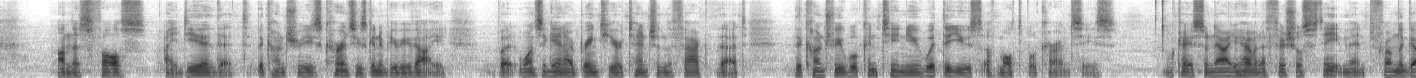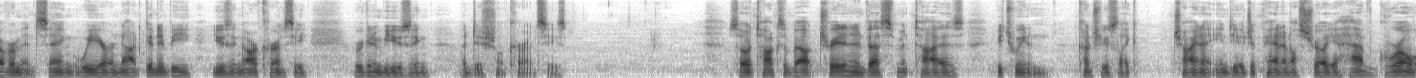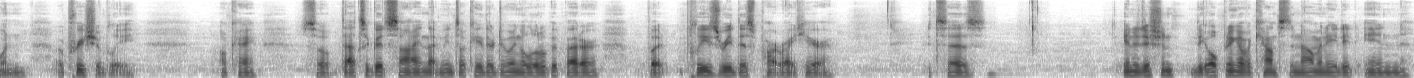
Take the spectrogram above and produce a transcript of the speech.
on this false idea that the country's currency is going to be revalued. But once again, I bring to your attention the fact that the country will continue with the use of multiple currencies. Okay, so now you have an official statement from the government saying we are not going to be using our currency, we're going to be using additional currencies. So it talks about trade and investment ties between countries like China, India, Japan, and Australia have grown appreciably. Okay, so that's a good sign. That means, okay, they're doing a little bit better. But please read this part right here it says, in addition, the opening of accounts denominated in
